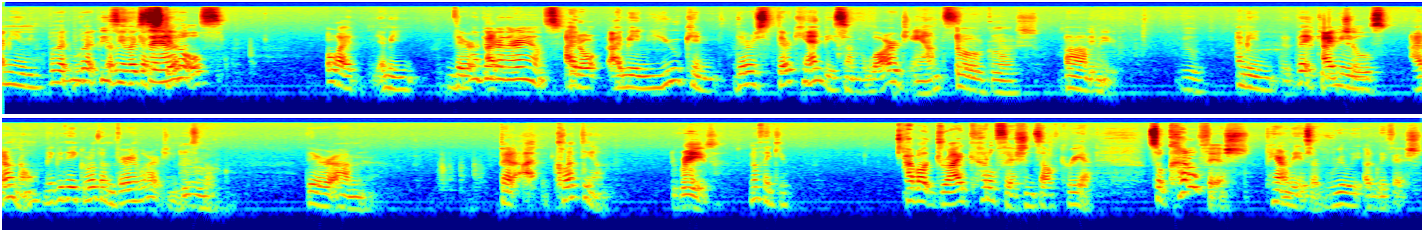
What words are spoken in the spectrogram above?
I mean, what? What? I mean, of like a sand? Skittles. Oh, I. I mean, they're. How big I, are their ants? I don't. I mean, you can. There's. There can be some large ants. Oh gosh. Um, Give me- I mean, they. That give I me mean, chills. I don't know. Maybe they grow them very large in Mexico. They're. um But I, collecting them. Right. No, thank you. How about dried cuttlefish in South Korea? So cuttlefish apparently is a really ugly fish,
